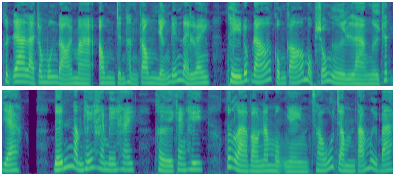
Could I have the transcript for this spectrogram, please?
Thực ra là trong quân đội mà ông Trịnh Thành Công dẫn đến Đài Loan thì lúc đó cũng có một số người là người khách gia. Đến năm thứ 22, thời Khang Hy, tức là vào năm 1683,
